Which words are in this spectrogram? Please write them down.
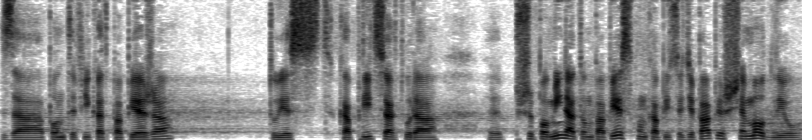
za pontyfikat papieża. Tu jest kaplica, która e, przypomina tą papieską kaplicę, gdzie papież się modlił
